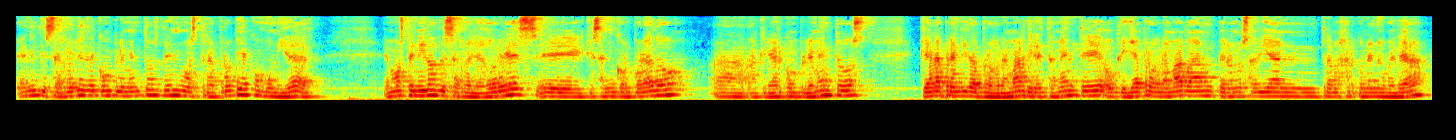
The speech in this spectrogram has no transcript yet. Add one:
en el desarrollo de complementos de nuestra propia comunidad. Hemos tenido desarrolladores eh, que se han incorporado a, crear complementos, que han aprendido a programar directamente o que ya programaban pero no sabían trabajar con NVDA.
